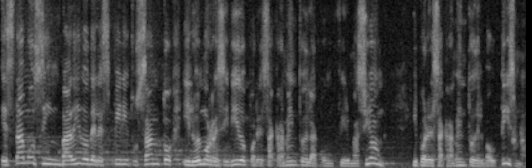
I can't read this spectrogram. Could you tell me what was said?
Estamos invadidos del Espíritu Santo y lo hemos recibido por el sacramento de la confirmación y por el sacramento del bautismo.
